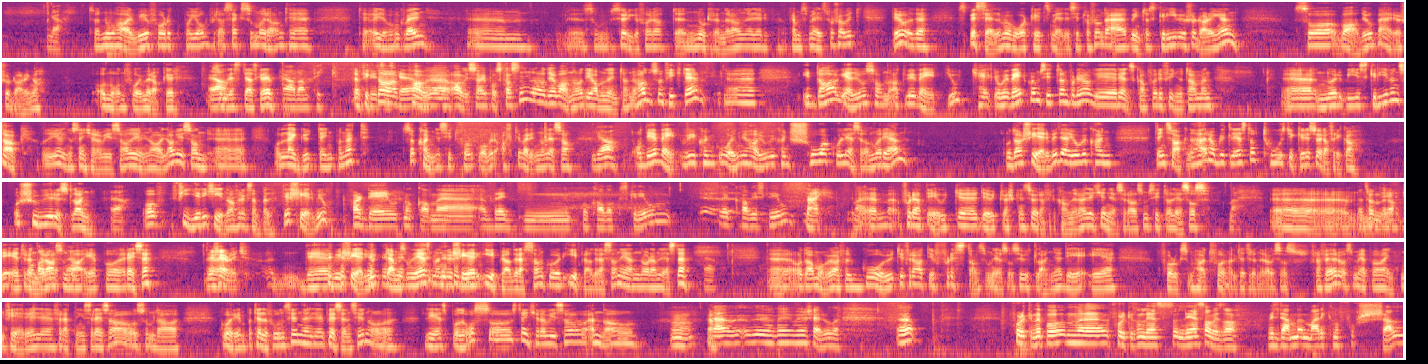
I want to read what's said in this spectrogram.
Ja. Så nå har vi jo folk på jobb fra seks om morgenen til, til 11 om kvelden. eh, som sørger for at eh, nordtrønderne, eller hvem som helst for så vidt Det er jo det spesielle med vår tids mediesituasjon. Da jeg begynte å skrive i Stjørdalingen, så var det jo bare stjørdalinger og noen få i Meraker Ja. som leste det jeg skrev. ja, de fikk De fikk fysiske, da ja. avisa i postkassen, og det var nå de abonnentene vi hadde, som fikk det. Eh, I dag er det jo sånn at vi vet jo ikke helt Og vi vet hvor de sitter, for det har vi redskap for å finne ut av. Men eh, når vi skriver en sak, og det gjelder Steinkjer-avisa og det gjelder alle avisene, eh, og legger ut den på nett, så kan det sitte folk overalt i verden og lese. ja. Og det vet vi. kan gå inn, vi, har jo, vi kan se hvor leserne våre er. Og da ser vi det jo. vi kan, Den saken her har blitt lest av to stykker i Sør-Afrika. Og sju i Russland. ja. Og fire i Kina, f.eks. Det ser vi jo. Har det gjort noe med bredden på hva dere skriver om? Eller hva vi skriver om? Nei. Nei. Um, for det er jo ikke, det er jo ikke verken sørafrikanere eller kinesere som sitter og leser oss. Nei. Eh, Det er trøndere. Det, det er trøndere som da er på reise. Det ser du ikke. Det, vi ser jo ikke dem som leser, men vi ser IP-adressene, hvor IP-adressene er når de leser det. Ja. Eh, og da må vi i hvert fall gå ut ifra at de fleste som leser oss i utlandet, det er folk som har et forhold til Trønderavisa fra før, og som er på enten ferie eller forretningsreiser, og som da går inn på telefonen sin eller PC-en sin og leser både oss og Steinkjer-avisa og NA og Mm. Ja. Ja, vi, vi, vi ser jo det. Eh, folkene på, folket som leser, leser aviser, vil de merke noe forskjell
